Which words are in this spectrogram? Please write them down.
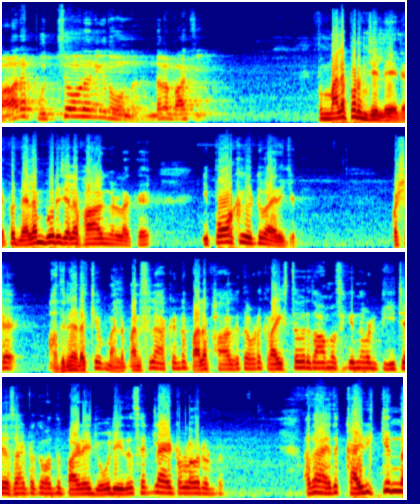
വളരെ പുച്ഛമാണ് എനിക്ക് തോന്നുന്നത്. എന്തായാലും ബാക്കി? ഇപ്പം മലപ്പുറം ജില്ലയിൽ ഇപ്പം നിലമ്പൂർ ചില ഭാഗങ്ങളിലൊക്കെ ഈ പോർക്ക് കിട്ടുമായിരിക്കും. പക്ഷേ അതിനിടയ്ക്ക് മല മനസ്സിലാക്കേണ്ട പല ഭാഗത്ത് അവിടെ ക്രൈസ്തവർ താമസിക്കുന്ന അവിടെ ടീച്ചേഴ്സായിട്ടൊക്കെ വന്ന് പഴയ ജോലി ചെയ്ത് സെറ്റിലായിട്ടുള്ളവരുണ്ട് അതായത് കഴിക്കുന്ന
